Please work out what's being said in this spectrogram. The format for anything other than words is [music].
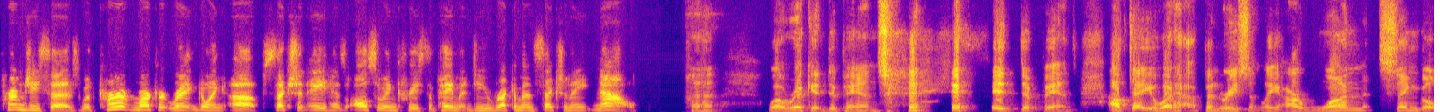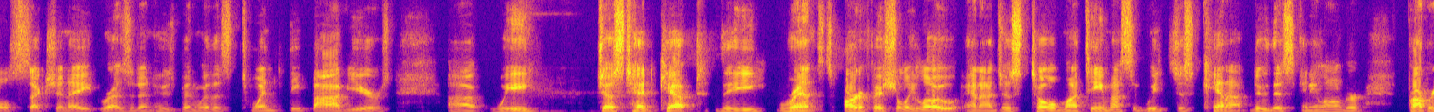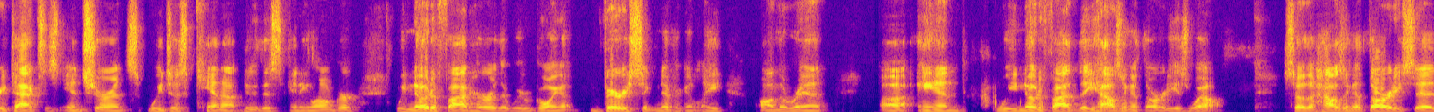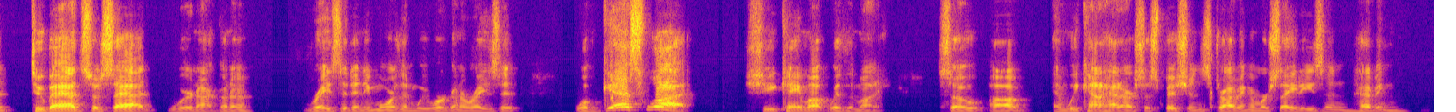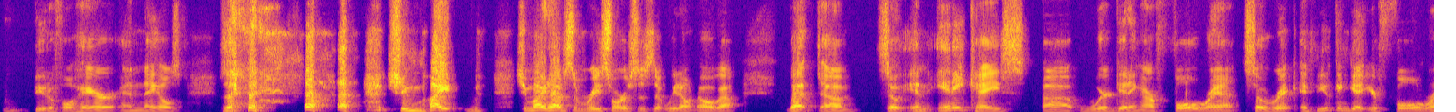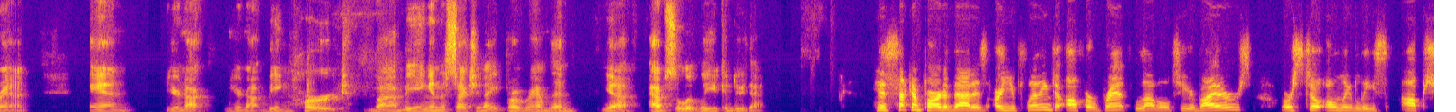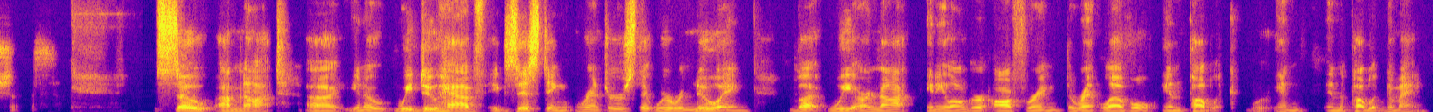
Premji says, with current market rent going up, section eight has also increased the payment. Do you recommend section eight now? [laughs] Well, Rick, it depends. [laughs] It depends. I'll tell you what happened recently. Our one single section eight resident who's been with us twenty-five years. uh, We just had kept the rents artificially low and I just told my team, I said, we just cannot do this any longer. Property taxes, insurance, we just cannot do this any longer. We notified her that we were going up very significantly on the rent. uh, and we notified the housing authority as well. So the housing authority said, too bad, so sad, we're not gonna raise it any more than we were gonna raise it. Well, guess what? She came up with the money. So, uh, and we kind of had our suspicions driving a Mercedes and having beautiful hair and nails. [laughs] She might, she might have some resources that we don't know about. But, um, so in any case, uh, we're getting our full rent. So Rick, if you can get your full rent and you're not, you're not being hurt by being in the section eight program, then yeah, absolutely, you can do that. His second part of that is, are you planning to offer rent level to your buyers or still only lease options? So I'm not, uh, you know, we do have existing renters that we're renewing, but we are not any longer offering the rent level in public. We're in, in the public domain.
